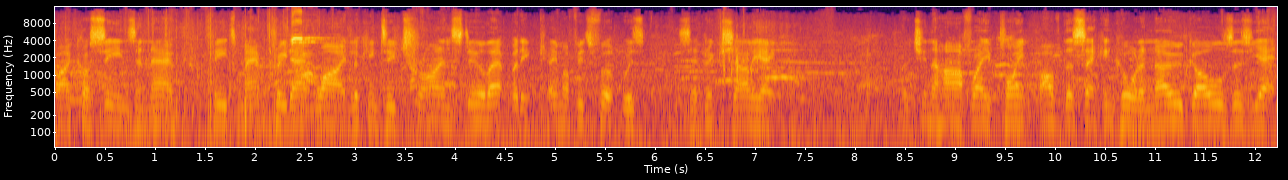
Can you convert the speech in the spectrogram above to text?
by Cosyns and now feeds Manpreet out wide, looking to try and steal that, but it came off his foot, was Cedric Charlier. Approaching the halfway point of the second quarter. No goals as yet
